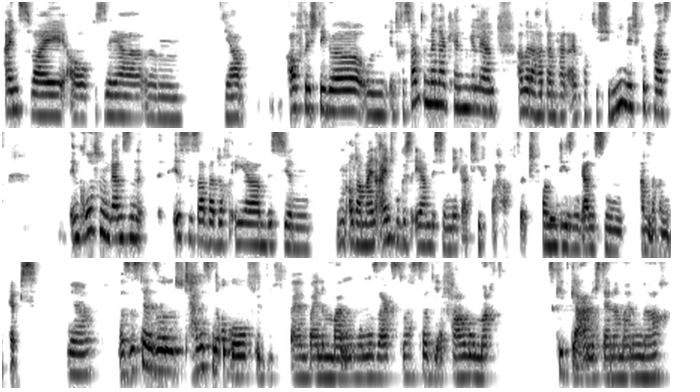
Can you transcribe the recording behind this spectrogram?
ein, zwei auch sehr ähm, ja aufrichtige und interessante Männer kennengelernt, aber da hat dann halt einfach die Chemie nicht gepasst. Im Großen und Ganzen ist es aber doch eher ein bisschen oder mein Eindruck ist eher ein bisschen negativ behaftet von diesen ganzen anderen Apps. Ja. Was ist denn so ein totales No-Go für dich bei, bei einem Mann, wenn du sagst, du hast da die Erfahrung gemacht, es geht gar nicht deiner Meinung nach?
